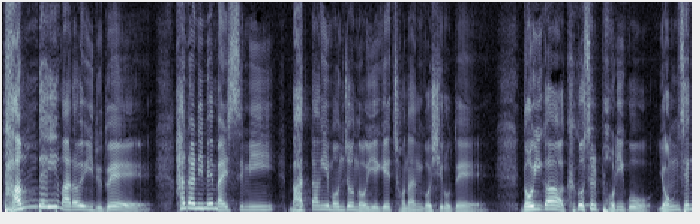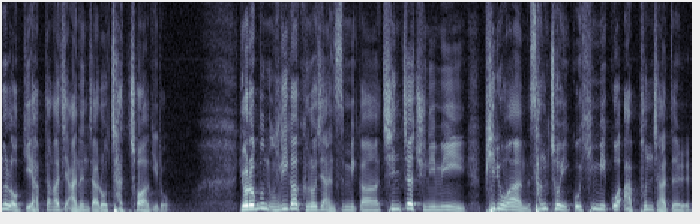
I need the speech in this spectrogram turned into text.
담대히 말하여 이르되 하나님의 말씀이 마땅히 먼저 너희에게 전한 것이로되 너희가 그것을 버리고 영생을 얻기에 합당하지 않은 자로 자처하기로 여러분 우리가 그러지 않습니까? 진짜 주님이 필요한 상처 있고 힘 있고 아픈 자들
